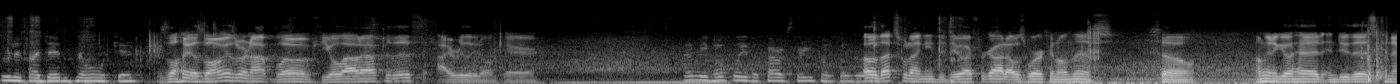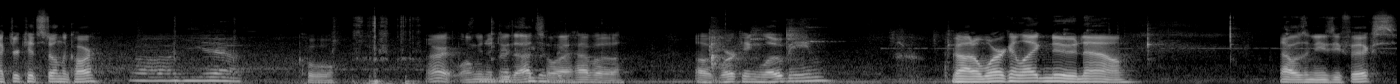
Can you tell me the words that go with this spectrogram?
Even if I did, no one would care. As long as long as we're not blowing fuel out after this, I really don't care. I mean, hopefully the power steering pump don't go. Oh, that's what I need to do. I forgot I was working on this. So I'm gonna go ahead and do this. Connector kit still in the car? Uh, yeah. Cool. All right, well I'm gonna do that so. I have a a working low beam. Got them working like new now. That was an easy fix.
